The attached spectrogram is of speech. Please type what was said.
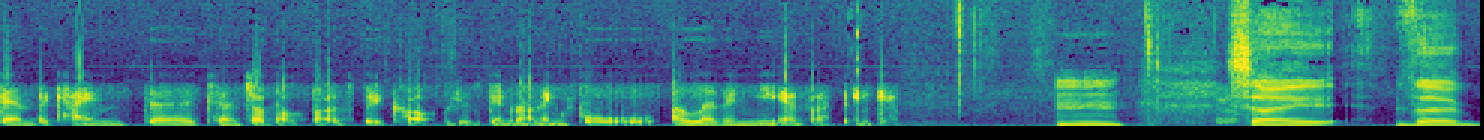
then became the Turnstyle Bulk Buyers Food Co-op, which has been running for 11 years, I think. Mm. So the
